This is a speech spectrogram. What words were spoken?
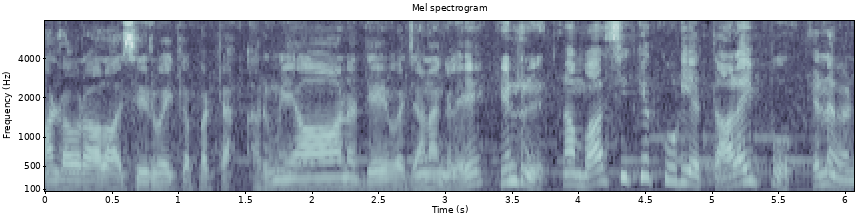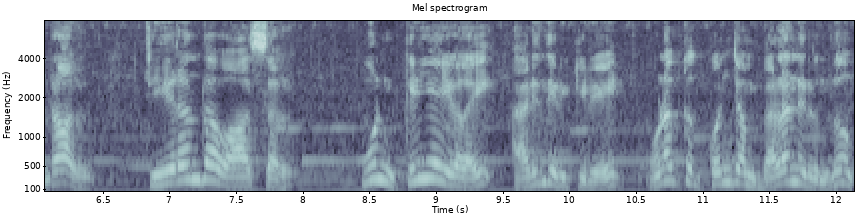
ஆண்டவரால் ஆசீர்வைக்கப்பட்ட அருமையான தேவ ஜனங்களே இன்று நாம் வாசிக்கக்கூடிய தலைப்பு என்னவென்றால் திறந்த வாசல். உன் கிரியைகளை அறிந்திருக்கிறேன். உனக்கு கொஞ்சம் பலன் இருந்தும்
